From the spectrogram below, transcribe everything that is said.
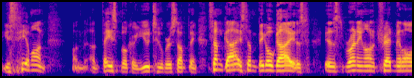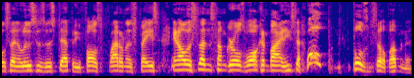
You see him on on, on, Facebook or YouTube or something. Some guy, some big old guy is, is running on a treadmill. All of a sudden, he loses his step and he falls flat on his face. And all of a sudden, some girl's walking by and he says, "Whoa!" Pulls himself up into,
